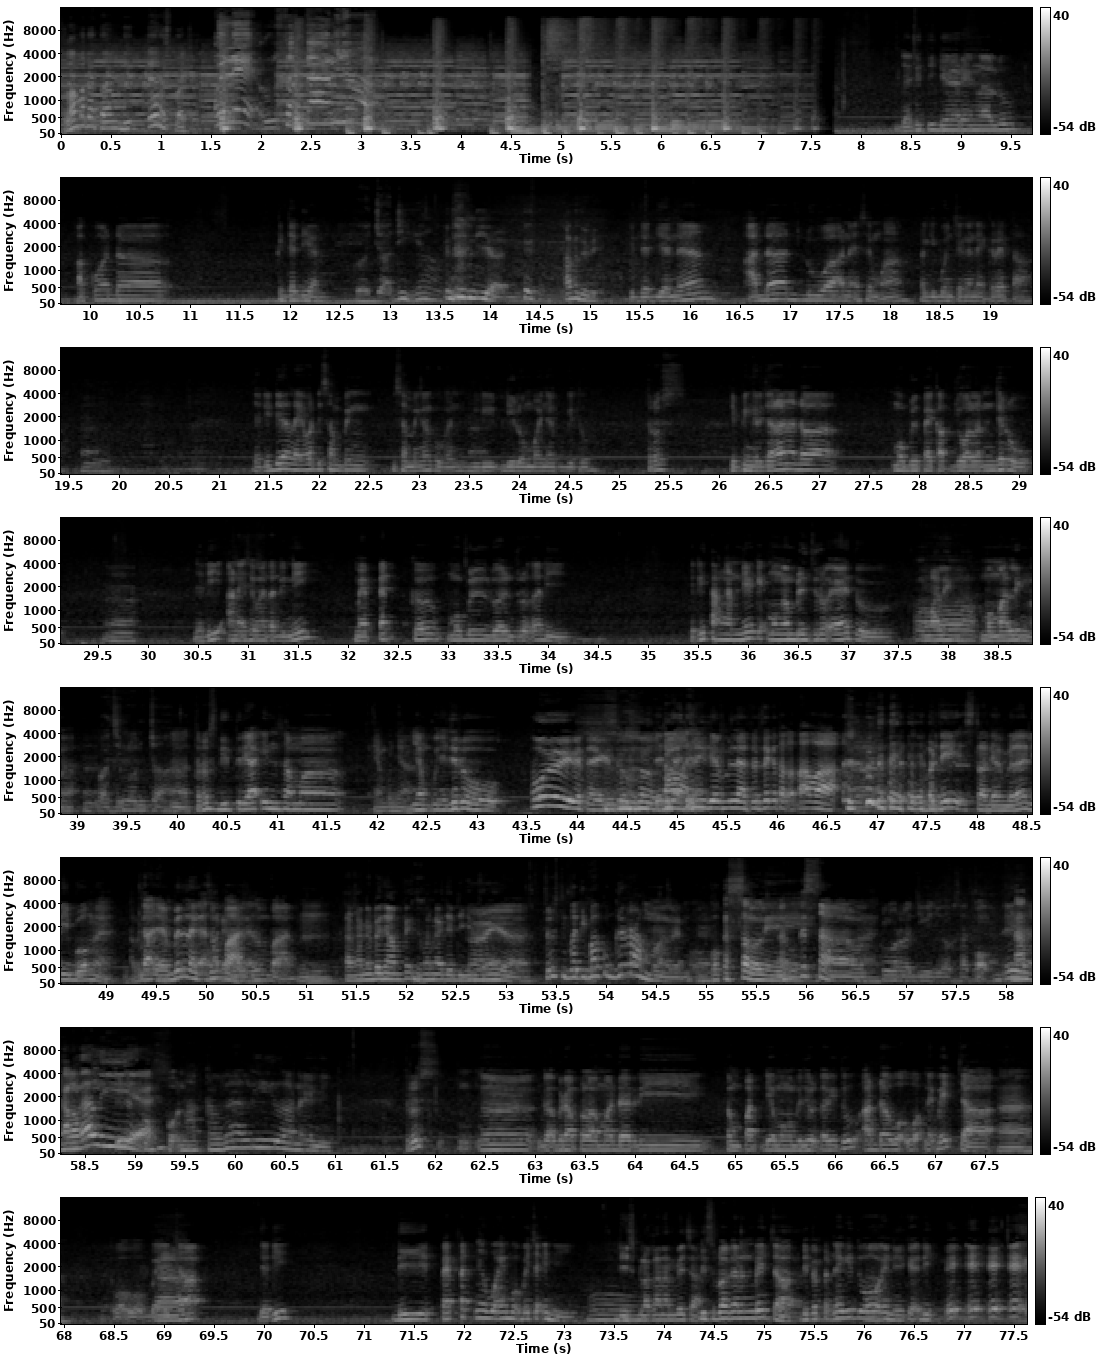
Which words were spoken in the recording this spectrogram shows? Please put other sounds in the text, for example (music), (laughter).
Selamat datang di Teras Baca. Oleh, rusak kali ya. Jadi tiga hari yang lalu aku ada kejadian. Kejadian. Kejadian. Apa tuh? Kejadiannya ada dua anak SMA lagi boncengan naik kereta. Hmm. Jadi dia lewat di samping di samping aku kan di, di lombanya aku gitu. Terus di pinggir jalan ada mobil pickup jualan jeruk. Jadi anak SMA tadi ini mepet ke mobil jualan jeruk tadi. Jadi tangan dia kayak mau ngambil jeruknya itu, Memaling lah. mau maling lah. Bajing loncat. Nah, terus diteriakin sama Yang punya. yang punya jeruk. Woi katanya gitu. (laughs) Jadi nggak jadi dia ambil lah, terus dia ketawa-ketawa. Berarti setelah diambilnya dibuang ya? Sih? diambil Oh, sempat, diambil. nggak sempat. Hmm. Tangannya udah nyampe cuman nggak jadi gitu. Oh iya. Terus tiba-tiba aku geram lah kan. Oh, kok kesel nih? Aku kesal. Keluar juga juga kesatria. Kok Iya. nakal kali Iya, ya? Kok, kok nakal kali lah anak ini. Terus nggak berapa lama dari tempat dia mau ngambil jeruk tadi itu ada wak-wak naik beca. Nah, Wak-wak beca. Jadi di pepetnya yang bawa beca ini. Di sebelah kanan beca. Di sebelah kanan beca, Ya. di pepetnya gitu oh ini kayak di eh eh eh eh.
